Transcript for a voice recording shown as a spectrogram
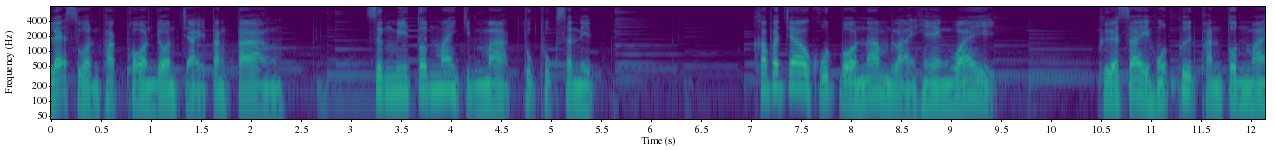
และสวนพักพรยอนใจต่างๆ ซึ่งมีต้นไม้กินมากทุกๆสนิดข้าพเจ้าขุดบ่อน้ำหลายแหงไว้ เพื่อใส่หดพืชพันธุ์ต้นไม้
